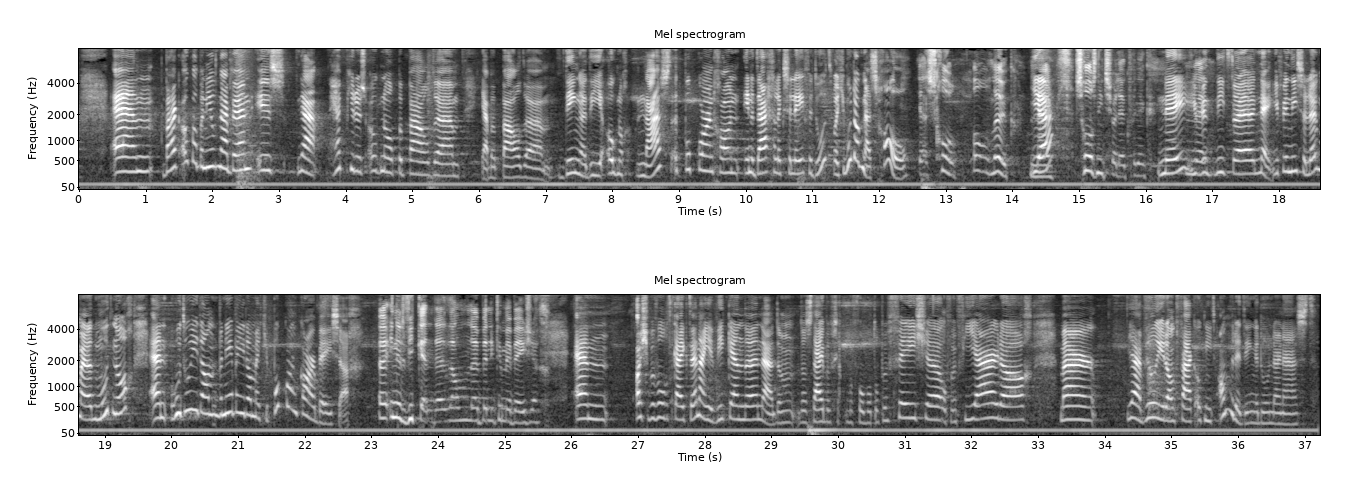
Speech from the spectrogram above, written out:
En waar ik ook wel benieuwd naar ben, is: ja, heb je dus ook nog bepaalde, ja, bepaalde dingen die je ook nog naast het popcorn gewoon in het dagelijkse leven doet? Want je moet ook naar school. Ja, school. Heel leuk. Ja? School is niet zo leuk, vind ik. Nee, je Nee. vindt niet, eh, nee, je vindt het niet zo leuk, maar dat moet nog. En hoe doe je dan? Wanneer ben je dan met je popcorncar bezig? Eh, in het weekend, dan eh, ben ik ermee bezig. En als je bijvoorbeeld kijkt hè, naar je weekenden, nou, dan, dan sta je bijv- bijvoorbeeld op een feestje of een verjaardag. Maar ja, wil je dan vaak ook niet andere dingen doen daarnaast?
